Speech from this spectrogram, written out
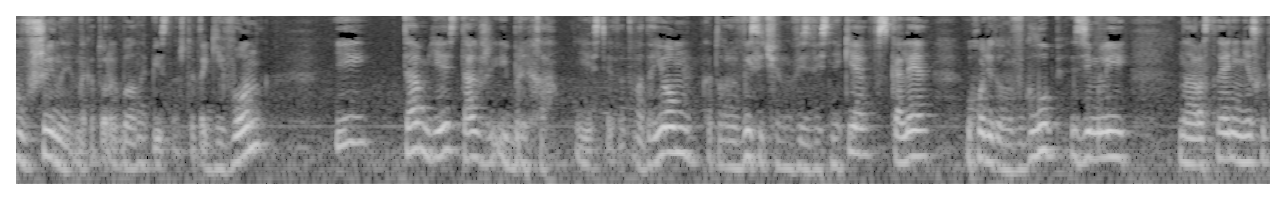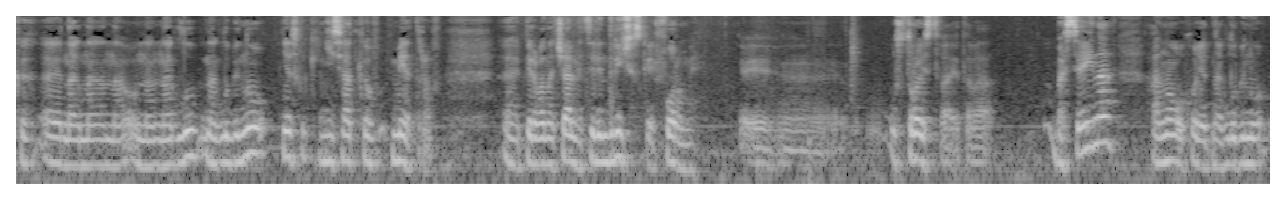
кувшины, на которых было написано, что это гивон, и там есть также и бреха. Есть этот водоем, который высечен в известняке, в скале, уходит он вглубь земли на расстоянии несколько, э, на, на, на, на, глуб, на глубину нескольких десятков метров э, первоначальной цилиндрической формы э, устройства этого бассейна. Оно уходит на глубину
